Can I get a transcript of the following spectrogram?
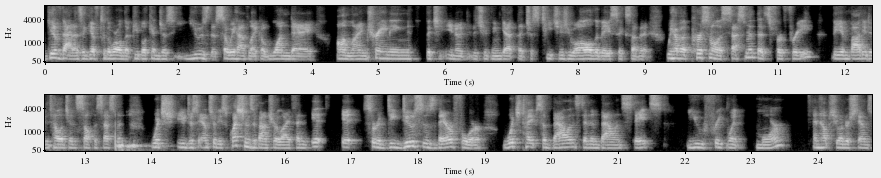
give that as a gift to the world that people can just use this. So we have like a one day online training that you, you know that you can get that just teaches you all the basics of it. We have a personal assessment that's for free, the embodied intelligence self-assessment, which you just answer these questions about your life and it it sort of deduces therefore which types of balanced and imbalanced states you frequent more and helps you understand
